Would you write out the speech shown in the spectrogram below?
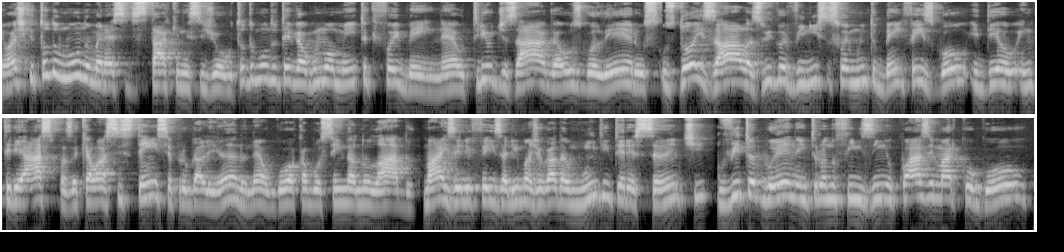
eu acho que todo mundo merece destaque nesse jogo. Todo mundo teve algum momento que foi bem, né? O trio de zaga, os goleiros, os dois alas, o Igor Vinícius foi muito bem, fez gol e deu, entre aspas, aquela assistência para o Galeano, né? O gol acabou sendo anulado, mas ele fez ali uma jogada muito interessante. O Vitor Bueno entrou no finzinho, quase marcou gol.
